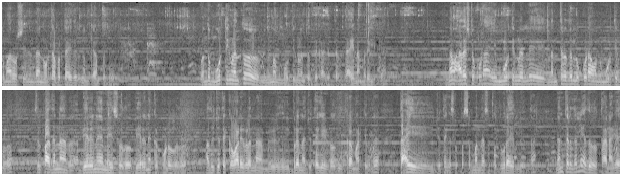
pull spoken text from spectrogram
ಸುಮಾರು ವರ್ಷದಿಂದ ನೋಡ್ತಾ ಬರ್ತಾ ಇದ್ದೀರಿ ನಮ್ಮ ಕ್ಯಾಂಪಲ್ಲಿ ಒಂದು ಮೂರು ತಿಂಗಳಂತೂ ಮಿನಿಮಮ್ ಮೂರು ತಿಂಗಳಂತೂ ಬೇಕಾಗುತ್ತೆ ತಾಯಿನ ಮರೀಲಿಕ್ಕೆ. ನಾವು ಆದಷ್ಟು ಕೂಡ ಈ ಮೂರು ತಿಂಗಳಲ್ಲಿ ನಂತರದಲ್ಲೂ ಕೂಡ ಒಂದು ಮೂರು ತಿಂಗಳು ಸ್ವಲ್ಪ ಅದನ್ನು ಬೇರೆನೇ ಮೇಯಿಸೋದು ಬೇರೆನೇ ಕರ್ಕೊಂಡು ಹೋಗೋದು ಅದ್ರ ಜೊತೆ ಕವಾಡಿಗಳನ್ನು ಇಬ್ಬರನ್ನ ಜೊತೆಗೆ ಇಡೋದು ಈ ಥರ ಮಾಡ್ತೀವಿ ಅಂದರೆ ತಾಯಿ ಜೊತೆಗೆ ಸ್ವಲ್ಪ ಸಂಬಂಧ ಸ್ವಲ್ಪ ದೂರ ಇರಲಿ ಅಂತ ನಂತರದಲ್ಲಿ ಅದು ತಾನಾಗೆ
